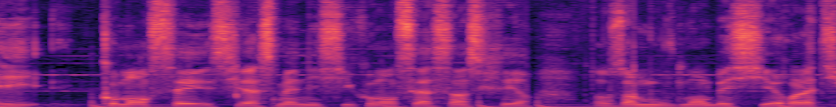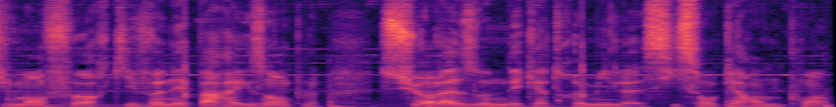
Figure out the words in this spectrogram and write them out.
et commençait, si la semaine ici commençait à s'inscrire dans un mouvement baissier relativement fort qui venait par exemple sur la zone des 4640 points,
